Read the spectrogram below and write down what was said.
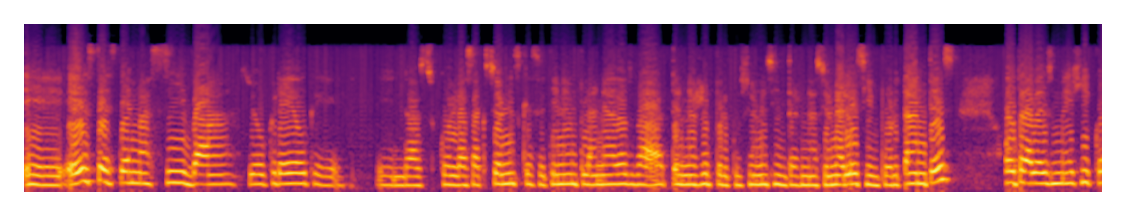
Eh, este tema sí va, yo creo que las, con las acciones que se tienen planeadas va a tener repercusiones internacionales importantes. Otra vez México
